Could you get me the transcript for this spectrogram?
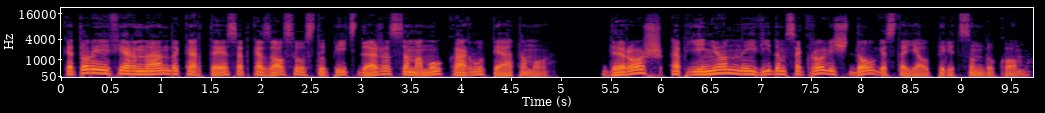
которые Фернандо Кортес отказался уступить даже самому Карлу V. Дерош, опьяненный видом сокровищ, долго стоял перед сундуком.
